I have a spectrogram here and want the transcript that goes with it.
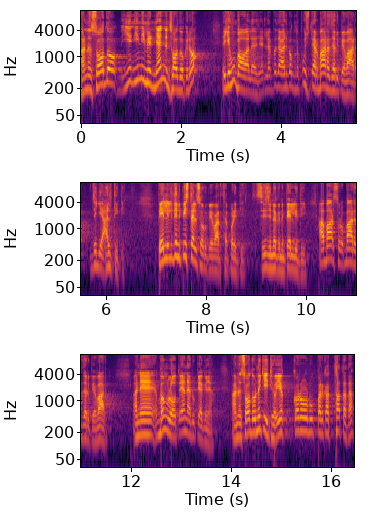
અને સોદો એની મેં ન્યાય સોદો કર્યો. એ કે હું ભાવ લે છે? એટલે બધા હરિભક્ત પૂછ ત્યારે બાર હજાર રૂપિયા વાર જગ્યા હાલતી હતી. પહેલી લીધી ને પિસ્તાલીસો રૂપિયા વાર પડી હતી. શ્રીજીનગરની પહેલી લીધી. આ બારસો બાર હજાર રૂપિયા વાર. અને બંગલો તો એના રૂપિયા ગણ્યા. અને સોદો નક્કી થયો. એક કરોડ ઉપર કાંક થતા હતા.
